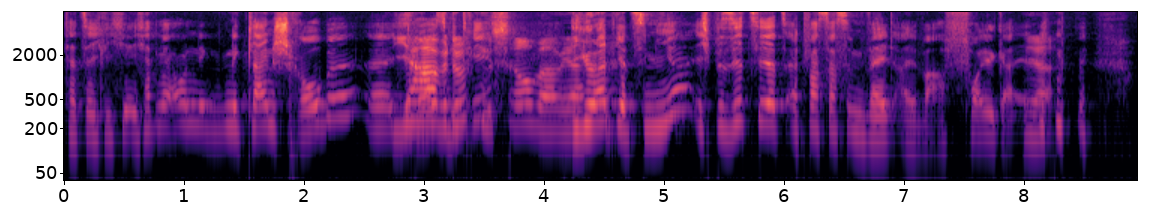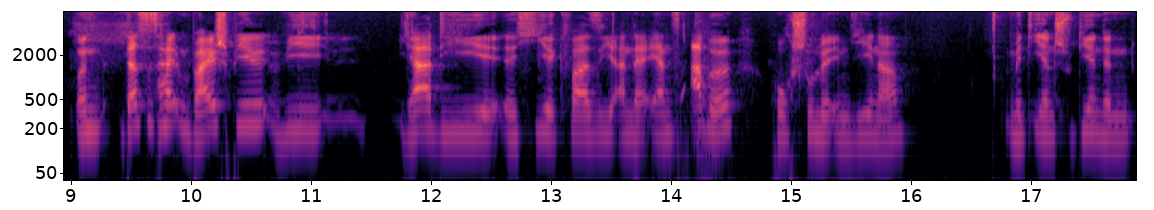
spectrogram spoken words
tatsächlich hier. Ich habe mir auch eine, eine kleine Schraube äh, hier Ja, wir durften einen Schrauber haben, ja. Die gehört jetzt mir. Ich besitze jetzt etwas, das im Weltall war. Voll geil. Ja. Und das ist halt ein Beispiel, wie ja die äh, hier quasi an der Ernst-Abbe Hochschule in Jena mit ihren Studierenden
